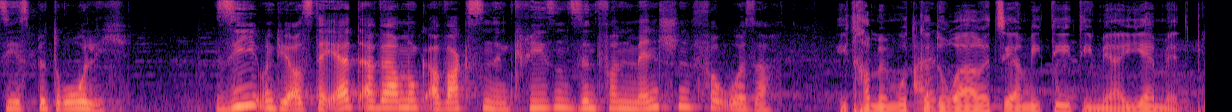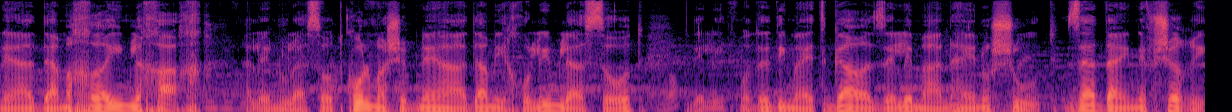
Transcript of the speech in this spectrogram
Sie ist bedrohlich. Sie und die aus der Erderwärmung erwachsenen Krisen sind von Menschen verursacht. התחממות כדור הארץ היא אמיתית, היא מאיימת, בני האדם אחראים לכך. עלינו לעשות כל מה שבני האדם יכולים לעשות כדי להתמודד עם האתגר הזה למען האנושות. זה עדיין אפשרי.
